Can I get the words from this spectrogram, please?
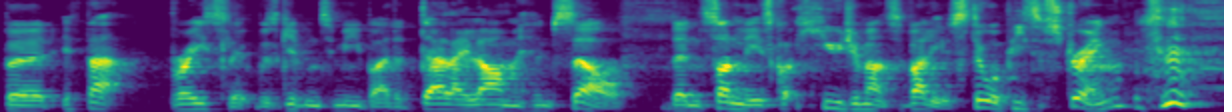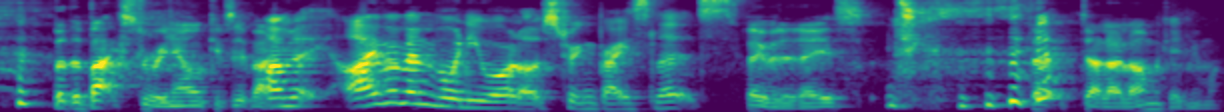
But if that bracelet was given to me by the Dalai Lama himself, then suddenly it's got huge amounts of value. It's still a piece of string, but the backstory now gives it value. Um, I remember when you wore a lot of string bracelets. they were the days. Da- Dalai Lama gave me one.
